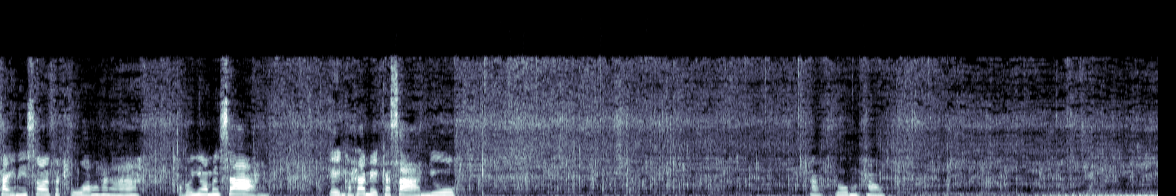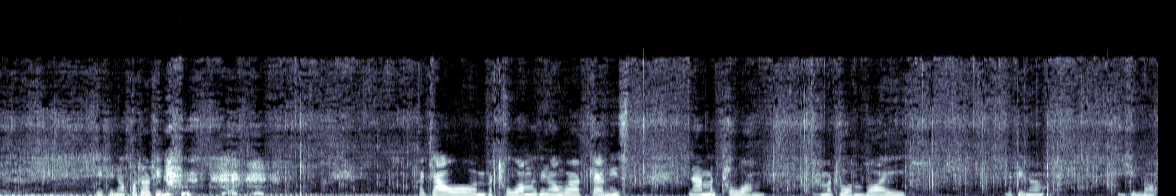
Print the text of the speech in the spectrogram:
ใส่ในซอยประท้วงค่ะนะเขาไม่ยอมไม่สร้างเองก็ทำเอกสารอยู่อะลมเฮาเดี๋ยวพี่น้องขอโทษพี่น้องเขาเจ้าประท้วงพี่น้องว่าแถวนี้น้ำมันท่วมน้ำมันท่วมบ่อยเดี๋ยวพี่น้องเห็นบอก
